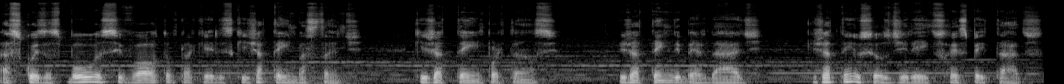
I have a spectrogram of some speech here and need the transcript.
as coisas boas se voltam para aqueles que já têm bastante que já tem importância, que já tem liberdade, já tem os seus direitos respeitados.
